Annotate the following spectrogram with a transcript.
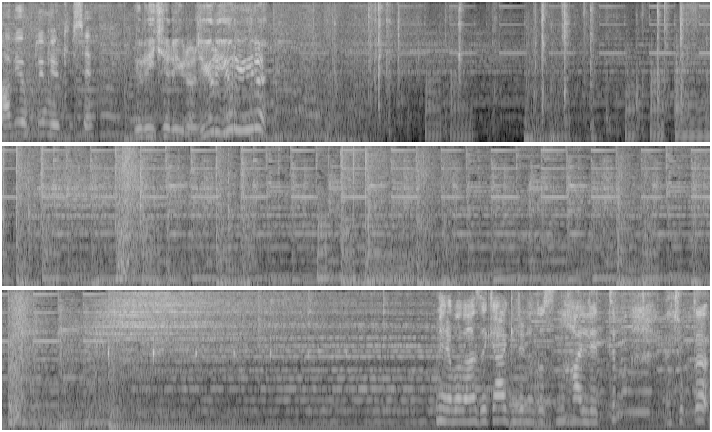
Abi yok duymuyor kimse. Yürü içeri giriyoruz. Yürü yürü yürü. Merhaba ben Zekergil'in odasını hallettim. E, Çok da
